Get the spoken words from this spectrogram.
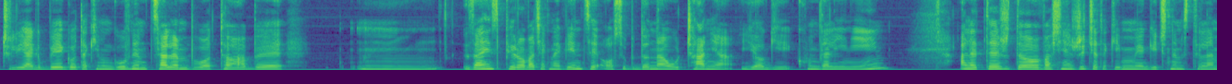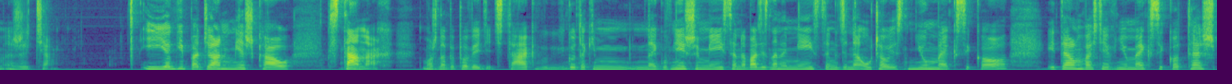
czyli jakby jego takim głównym celem było to, aby um, zainspirować jak najwięcej osób do nauczania jogi kundalini, ale też do właśnie życia takim jogicznym stylem życia. I Yogi Bhajan mieszkał w Stanach można by powiedzieć, tak? Jego takim najgłówniejszym miejscem, najbardziej znanym miejscem, gdzie nauczał jest New Mexico i tam właśnie w New Mexico też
